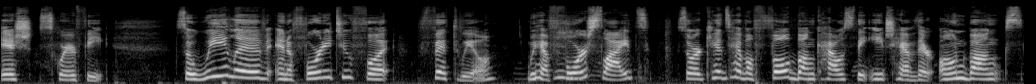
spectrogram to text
ish square feet. So we live in a 42 foot fifth wheel. We have four mm. slides. So our kids have a full bunkhouse. They each have their own bunks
